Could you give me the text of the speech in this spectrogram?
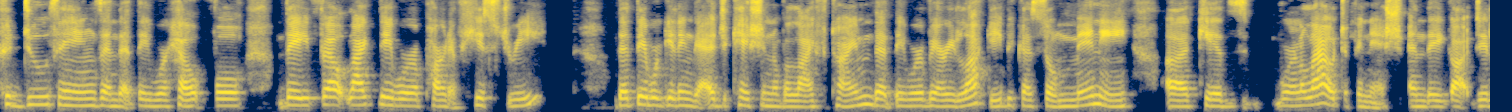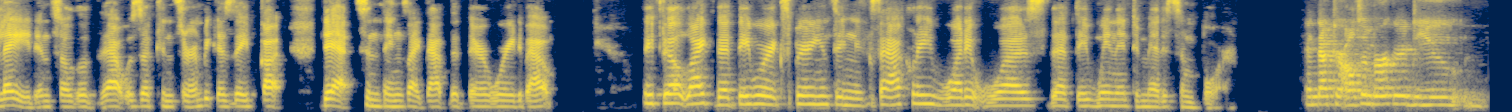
could do things and that they were helpful, they felt like they were a part of history, that they were getting the education of a lifetime, that they were very lucky because so many uh, kids weren't allowed to finish and they got delayed. And so that was a concern because they've got debts and things like that that they're worried about they felt like that they were experiencing exactly what it was that they went into medicine for. And Dr. Altenberger, do you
